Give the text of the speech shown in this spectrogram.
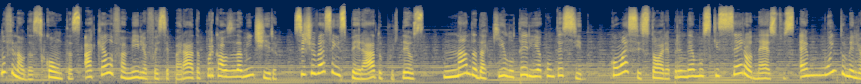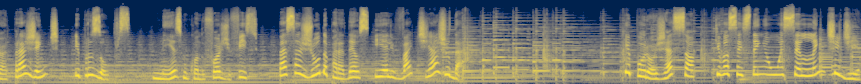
No final das contas, aquela família foi separada por causa da mentira. Se tivessem esperado por Deus, nada daquilo teria acontecido. Com essa história, aprendemos que ser honestos é muito melhor para a gente e para os outros. Mesmo quando for difícil, peça ajuda para Deus e Ele vai te ajudar. E por hoje é só. Que vocês tenham um excelente dia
